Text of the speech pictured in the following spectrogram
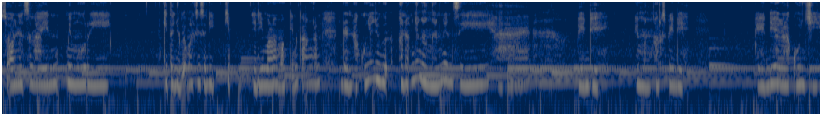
Soalnya selain memori kita juga masih sedikit jadi malah makin kangen. Dan akunya juga anaknya ngangenin sih. Pede emang harus pede. Pede adalah kunci.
